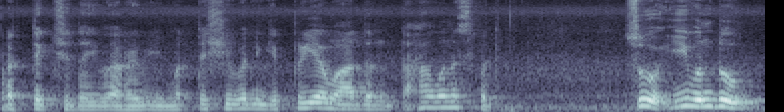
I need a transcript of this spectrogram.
ಪ್ರತ್ಯಕ್ಷ ದೈವ, ರವಿ ಮತ್ತು ಶಿವನಿಗೆ ಪ್ರಿಯವಾದಂತಹ ವನಸ್ಪತಿ. ಸೊ ಈ ಒಂದು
